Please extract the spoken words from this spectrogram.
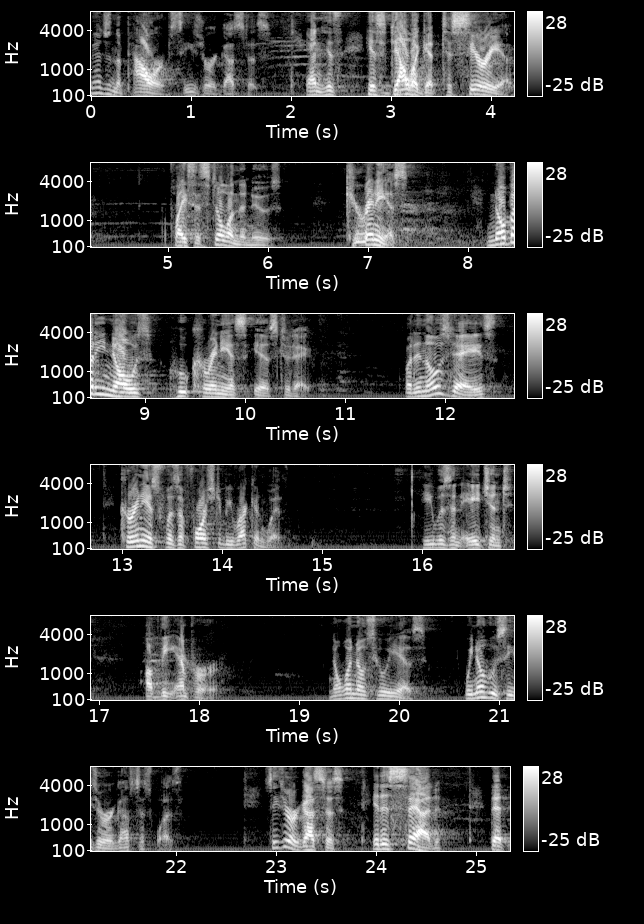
Imagine the power of Caesar Augustus and his, his delegate to Syria. The place is still in the news. Quirinius. Nobody knows who Quirinius is today. But in those days, Quirinius was a force to be reckoned with. He was an agent of the emperor. No one knows who he is. We know who Caesar Augustus was. Caesar Augustus, it is said that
